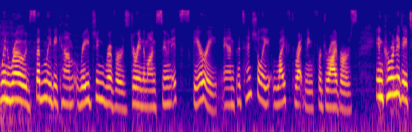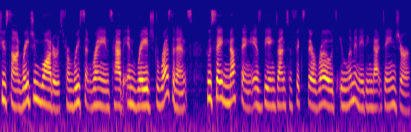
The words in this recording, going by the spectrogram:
When roads suddenly become raging rivers during the monsoon, it's scary and potentially life-threatening for drivers. In Corona de Tucson, raging waters from recent rains have enraged residents who say nothing is being done to fix their roads, eliminating that danger.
